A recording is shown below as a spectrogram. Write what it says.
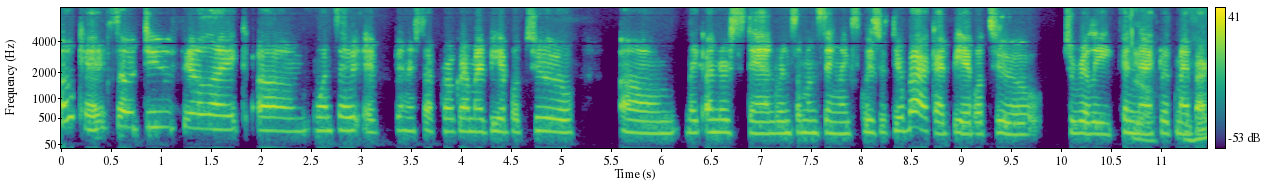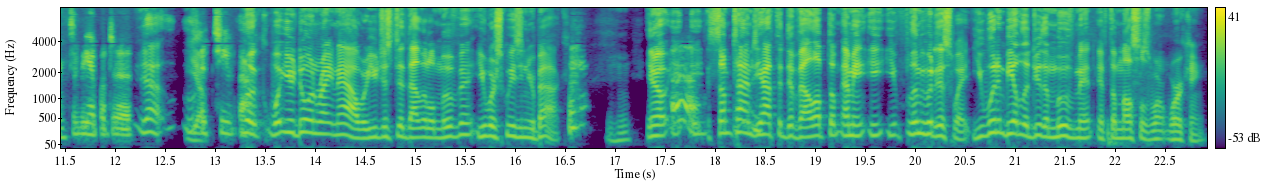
Okay, so do you feel like um, once I, I finish that program, I'd be able to um, like understand when someone's saying like squeeze with your back, I'd be able to to really connect with my back to be able to Yeah. achieve that. Look, what you're doing right now, where you just did that little movement, you were squeezing your back. You know, Oh. sometimes you have to develop them. I mean, you, you- let me put it this way: you wouldn't be able to do the movement if the muscles weren't working.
